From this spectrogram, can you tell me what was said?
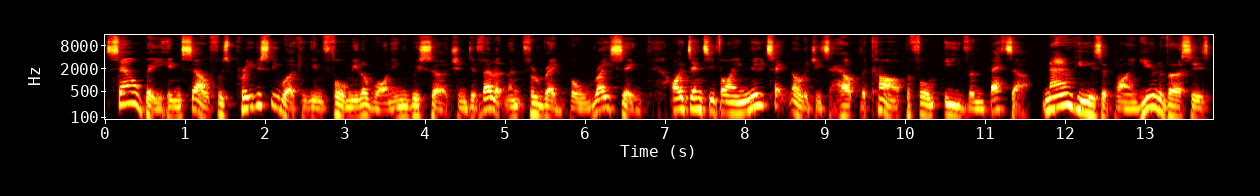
Selby himself was previously working in Formula One in research and development for Red Bull Racing, identifying new technology to help the car perform even better. Now he is applying Univrses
